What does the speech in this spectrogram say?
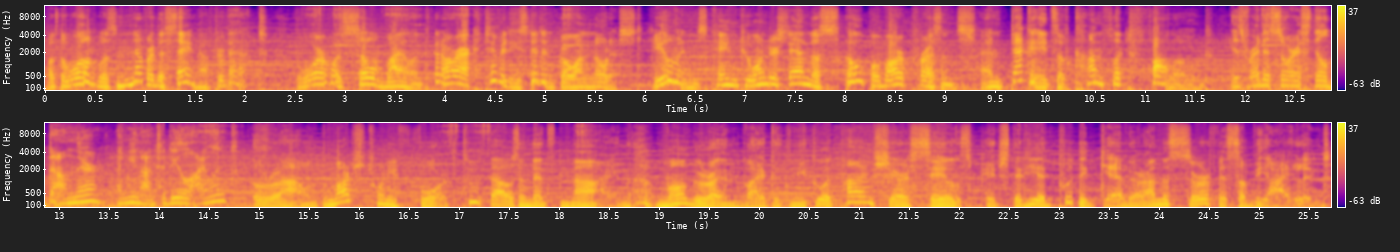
but the world was never the same after that. The war was so violent that our activities didn't go unnoticed. Humans came to understand the scope of our presence, and decades of conflict followed. Is Rhedosaurus still down there? I mean on Tadil Island? Around March 24th, 2009, Mogura invited me to a timeshare sales pitch that he had put together on the surface of the island,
